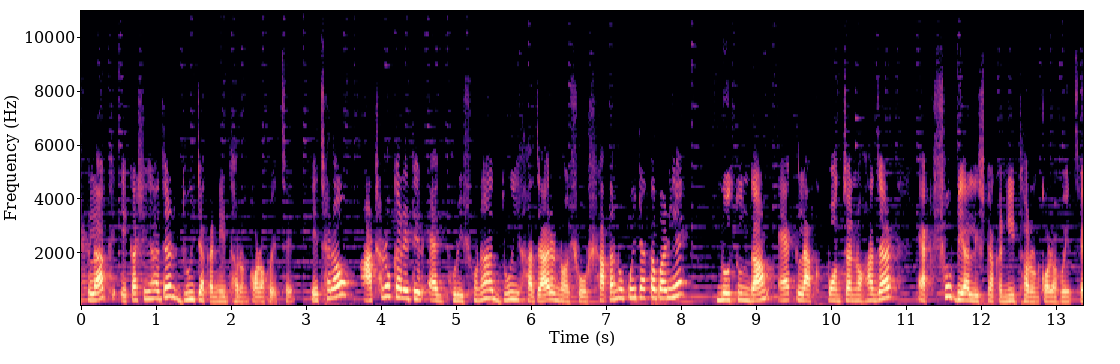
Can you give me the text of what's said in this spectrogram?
এক লাখ একাশি হাজার দুই টাকা নির্ধারণ করা হয়েছে। এছাড়াও আঠারো ক্যারেটের এক ভরি সোনা দুই হাজার নশো সাতানব্বই টাকা বাড়িয়ে নতুন দাম এক লাখ পঞ্চান্ন হাজার একশো বিয়াল্লিশ টাকা নির্ধারণ করা হয়েছে।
